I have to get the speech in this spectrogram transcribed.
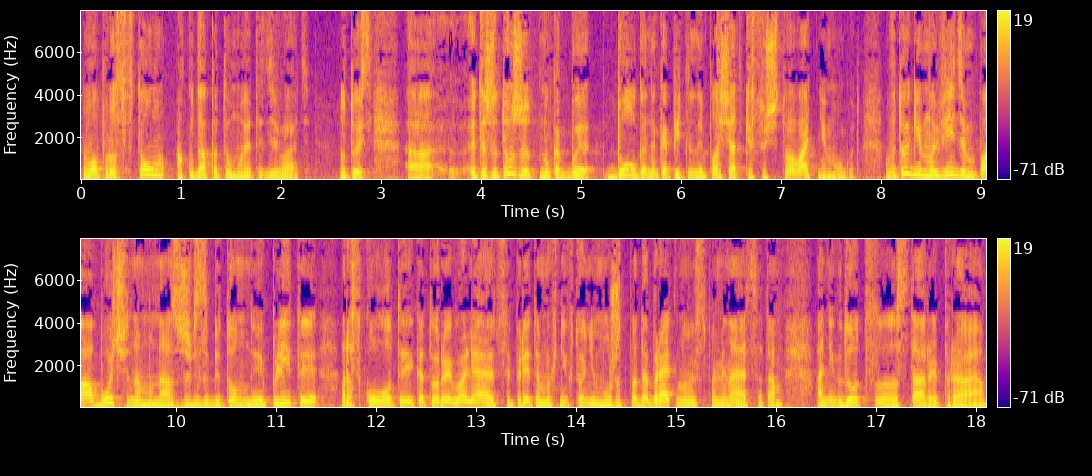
вопрос в том, а куда потом это девать? Ну, то есть, а, это же тоже, ну, как бы долго накопительные площадки существовать не могут. В итоге мы видим по обочинам у нас железобетонные плиты расколотые, которые валяются, и при этом их никто не может подобрать. Ну, и вспоминается там анекдот э, старый про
